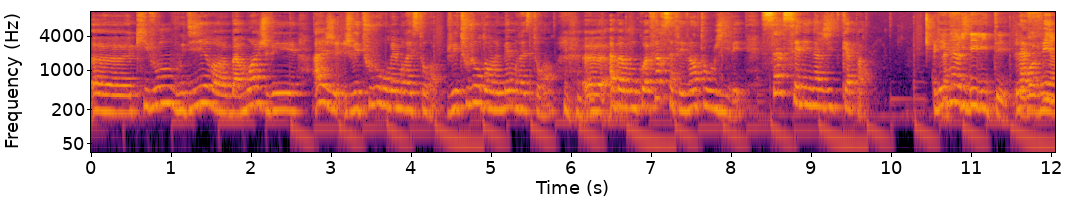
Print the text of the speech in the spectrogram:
euh, qui vont vous dire, euh, bah moi je vais, ah je, vais toujours au même restaurant, je vais toujours dans le même restaurant. Euh, ah bah mon coiffeur, ça fait 20 ans que j'y vais. Ça c'est l'énergie de Kappa. La fidélité. La fidélité,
